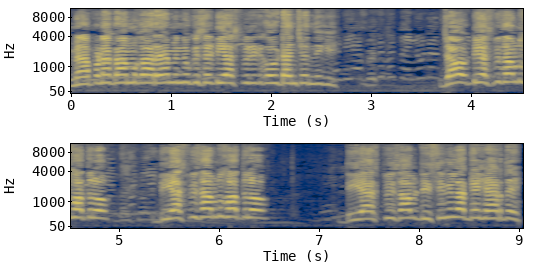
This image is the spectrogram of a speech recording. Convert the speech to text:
ਮੈਂ ਆਪਣਾ ਕੰਮ ਕਰ ਰਿਹਾ ਮੈਨੂੰ ਕਿਸੇ ਡੀਐਸਪੀ ਦੀ ਕੋਈ ਟੈਨਸ਼ਨ ਨਹੀਂ ਗੀ ਜਾਓ, ਡੀਐਸਪੀ ਸਾਹਿਬ ਨੂੰ ਸੱਦ ਲਓ। ਡੀਐਸਪੀ ਸਾਹਿਬ ਨੂੰ ਸੱਦ ਲਓ। ਡੀਐਸਪੀ ਸਾਹਿਬ ਡੀਸੀ ਨਹੀਂ ਲੱਗੇ ਸ਼ਹਿਰ ਦੇ।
